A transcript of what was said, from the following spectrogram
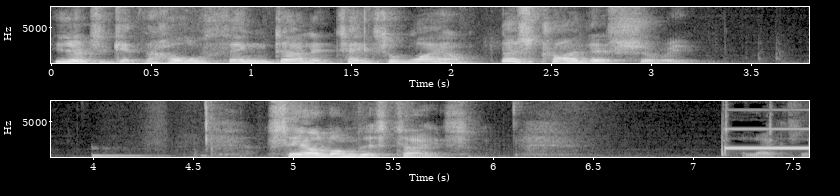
You know, to get the whole thing done, it takes a while. Let's try this, shall we? See how long this takes. Alexa,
